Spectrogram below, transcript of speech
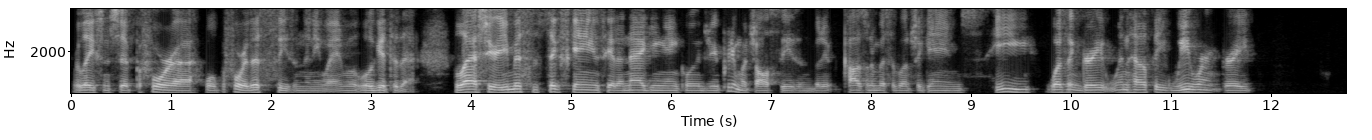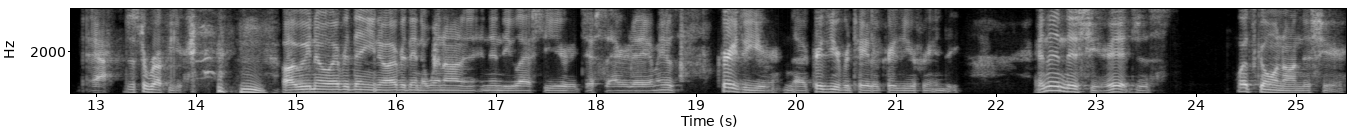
relationship before uh, well before this season anyway, and we'll, we'll get to that. But last year he missed his six games. He had a nagging ankle injury pretty much all season, but it caused him to miss a bunch of games. He wasn't great when healthy. We weren't great. Yeah, just a rough year. Hmm. Uh, we know everything, you know, everything that went on in, in Indy last year. Jeff Saturday. I mean, it was a crazy year. Uh, crazy year for Taylor. Crazy year for Indy. And then this year, it just what's going on this year?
